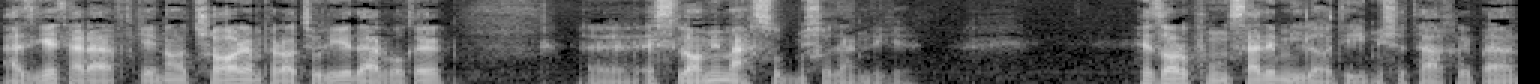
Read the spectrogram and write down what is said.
از یه طرف که اینا چهار امپراتوری در واقع اسلامی محسوب می شدن دیگه 1500 میلادی میشه تقریبا.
